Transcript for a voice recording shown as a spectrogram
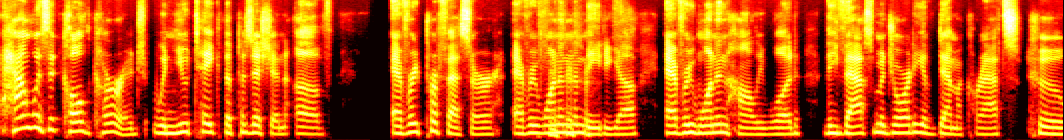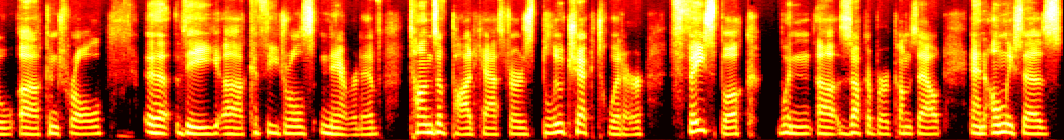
how is it called courage when you take the position of every professor, everyone in the media, everyone in Hollywood, the vast majority of Democrats who uh, control uh, the uh, cathedral's narrative, tons of podcasters, blue check Twitter, Facebook, when uh, Zuckerberg comes out and only says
